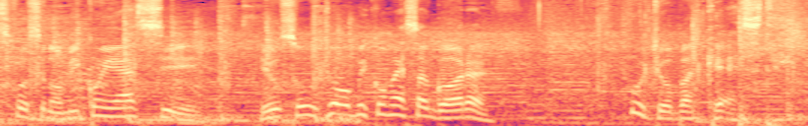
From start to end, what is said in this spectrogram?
Se você não me conhece, eu sou o Job e começa agora o JobaCast.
